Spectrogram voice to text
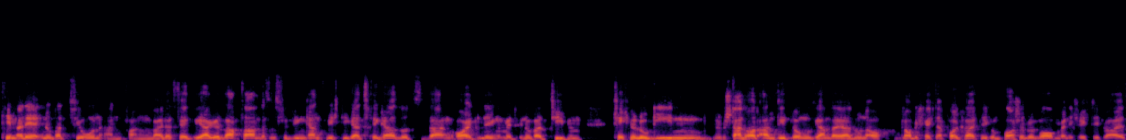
Thema der Innovation anfangen, weil das ja Sie ja gesagt haben, das ist für Sie ein ganz wichtiger Trigger, sozusagen Reutling mit innovativen Technologien, Standortansiedlungen. Sie haben da ja nun auch, glaube ich, recht erfolgreich sich um Porsche beworben, wenn ich richtig weiß.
